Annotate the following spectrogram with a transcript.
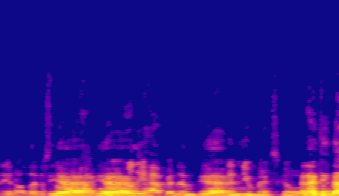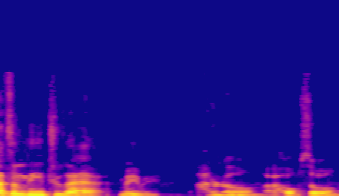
you know, let us know Yeah, what happened. yeah. What really happened in, Yeah. in New Mexico? And I think that's a lead to that, maybe. I don't know. I hope so.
